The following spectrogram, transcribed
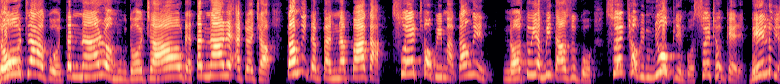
လောဒကိုတနာတော်မူသောကြောင့်တဲ့တနာတဲ့အတွက်ကြောင့်ကောင်းကင်တပန်နှစ်ပါးကဆွဲထုတ်ပြီးမှကောင်းကင်နော်သူ့ရဲ့မိသားစုကိုဆွဲထုတ်ပြီးမြို့ပြင်ကိုဆွဲထုတ်ခဲ့တယ်ဘေးလူရ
